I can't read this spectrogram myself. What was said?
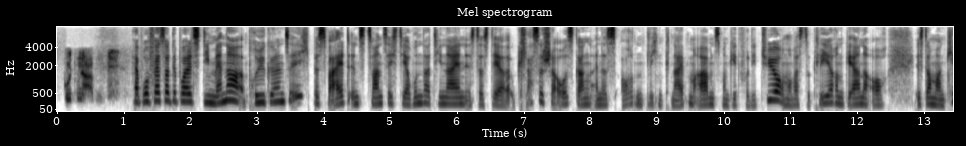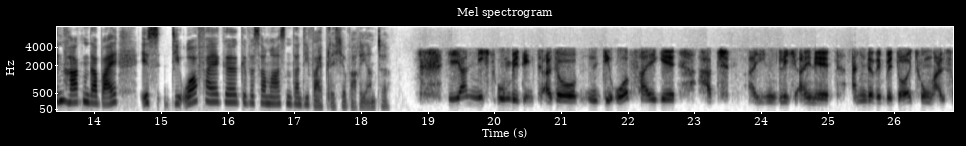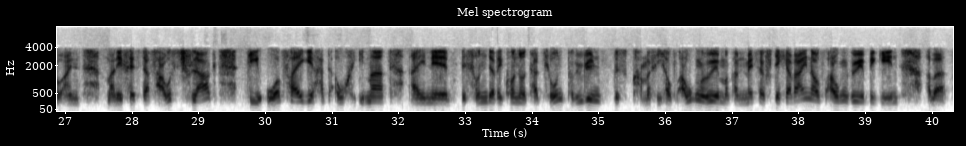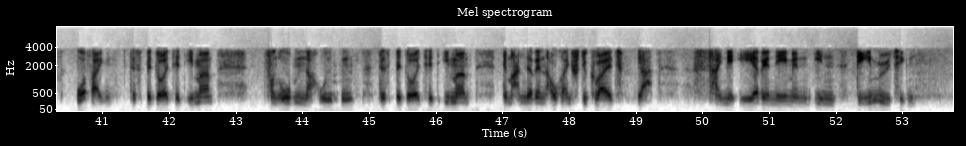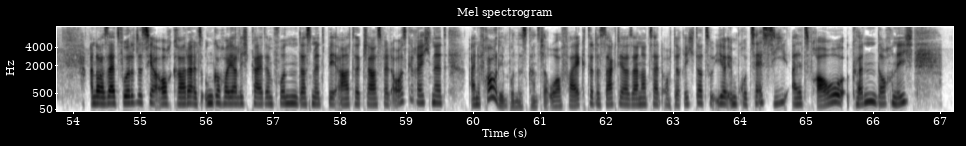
Guten Abend. Herr Professor Dippold, die Männer prügeln sich. Bis weit ins 20. Jahrhundert hinein ist das der klassische Ausgang eines ordentlichen Kneipenabends. Man geht vor die Tür, um mal was zu klären. Gerne auch ist da mal ein Kinnhaken dabei. Ist die Ohrfeige gewissermaßen dann die weibliche Variante? Ja, nicht unbedingt. Also die Ohrfeige hat eigentlich eine andere Bedeutung als so ein manifester Faustschlag. Die Ohrfeige hat auch immer eine besondere Konnotation. Prügeln, das kann man sich auf Augenhöhe, man kann Messerstechereien auf Augenhöhe begehen, aber Ohrfeigen, das bedeutet immer von oben nach unten. Das bedeutet immer dem anderen auch ein Stück weit, ja, seine Ehre nehmen, ihn demütigen. Andererseits wurde das ja auch gerade als Ungeheuerlichkeit empfunden, dass mit Beate Glasfeld ausgerechnet eine Frau den Bundeskanzler ohrfeigte. Das sagt ja seinerzeit auch der Richter zu ihr im Prozess. Sie als Frau können doch nicht.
